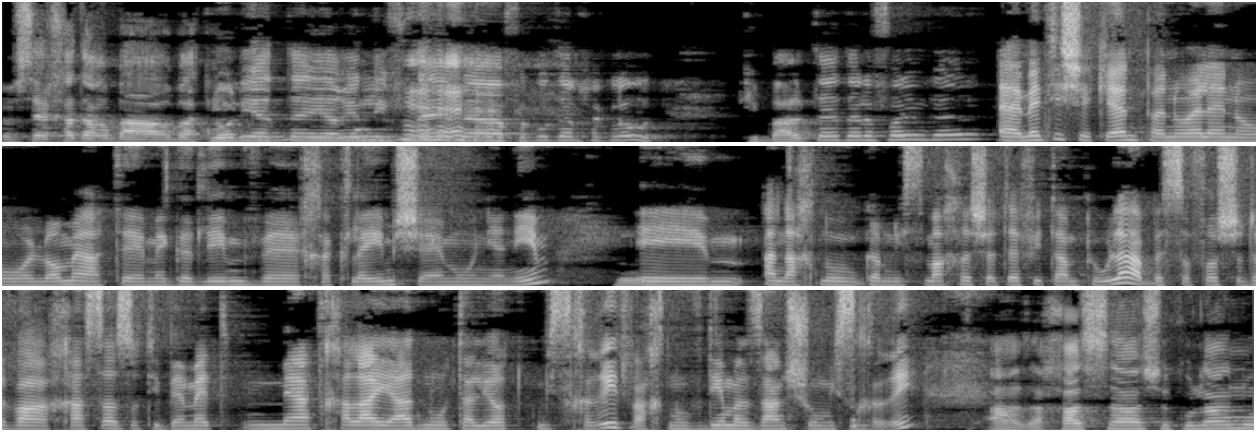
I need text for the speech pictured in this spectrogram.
ועושה 144, תנו לי את אה, ירין לבנה מהפקולטה לחקלאות. קיבלת טלפונים כאלה? האמת היא שכן, פנו אלינו לא מעט אה, מגדלים וחקלאים שהם מעוניינים. כן. אמ, אנחנו גם נשמח לשתף איתם פעולה, בסופו של דבר החסה הזאת היא באמת, מההתחלה יעדנו אותה להיות מסחרית ואנחנו עובדים על זן שהוא מסחרי. אה, זה החסה שכולנו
